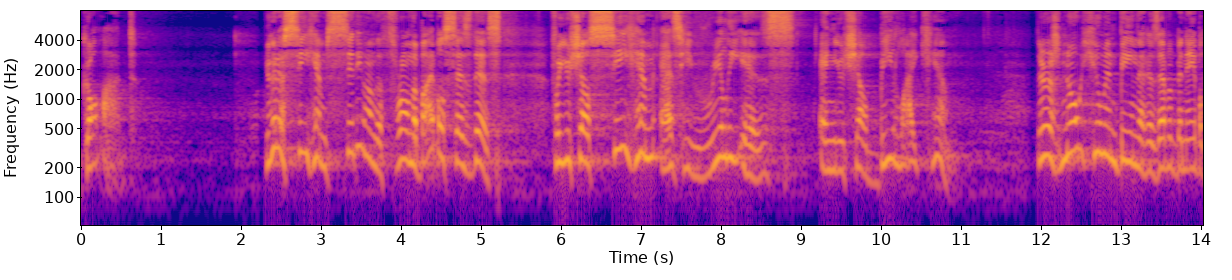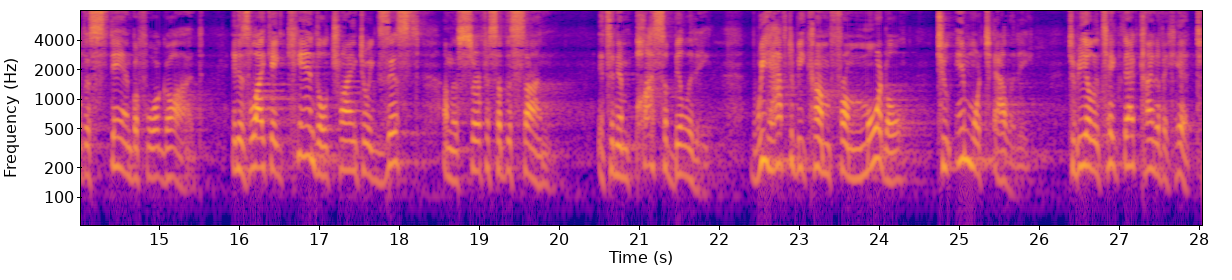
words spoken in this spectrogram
God. You're going to see him sitting on the throne. The Bible says this For you shall see him as he really is, and you shall be like him. There is no human being that has ever been able to stand before God. It is like a candle trying to exist on the surface of the sun. It's an impossibility we have to become from mortal to immortality to be able to take that kind of a hit.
